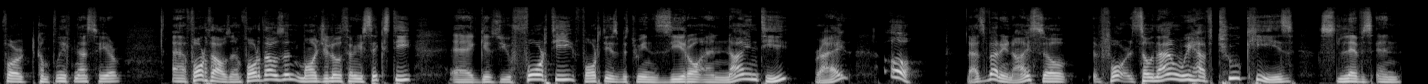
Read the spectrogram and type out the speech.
for completeness here. Uh, 4000 4000 modulo 360 uh, gives you 40 40 is between 0 and 90 right oh that's very nice so for so now we have two keys lives in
